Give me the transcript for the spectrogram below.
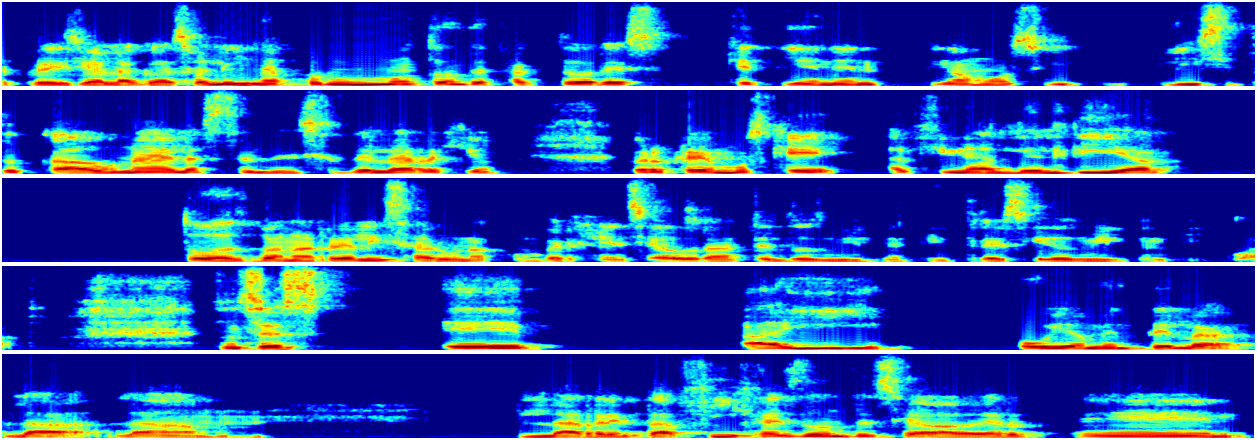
el precio de la gasolina, por un montón de factores que tienen, digamos, implícito cada una de las tendencias de la región, pero creemos que al final del día todas van a realizar una convergencia durante el 2023 y 2024. Entonces, eh, ahí obviamente la, la, la, renta fija es donde se va a ver eh,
